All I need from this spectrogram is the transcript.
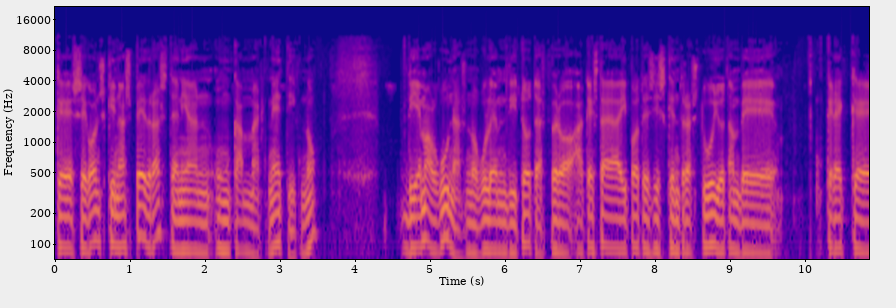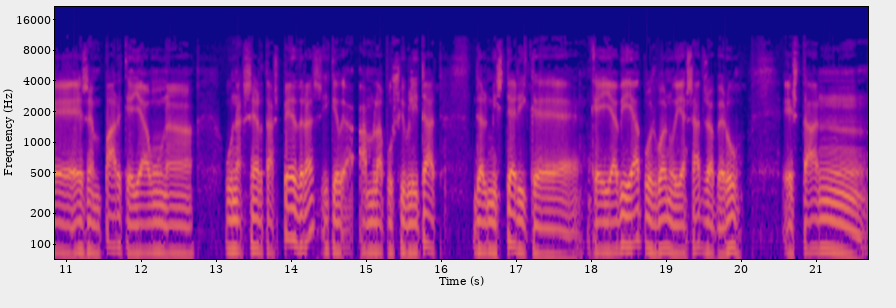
que segons quines pedres tenien un camp magnètic, no? Diem algunes, no volem dir totes, però aquesta hipòtesi que entres tu jo també crec que és en part que hi ha una, unes certes pedres i que amb la possibilitat del misteri que, que hi havia, doncs, bueno, ja saps, a Perú, estan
